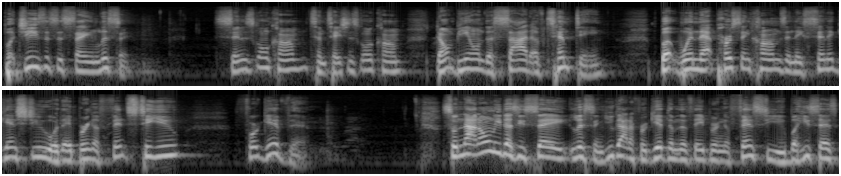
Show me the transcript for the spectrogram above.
But Jesus is saying, listen, sin is going to come, temptation is going to come. Don't be on the side of tempting. But when that person comes and they sin against you or they bring offense to you, forgive them. So not only does he say, listen, you got to forgive them if they bring offense to you, but he says,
